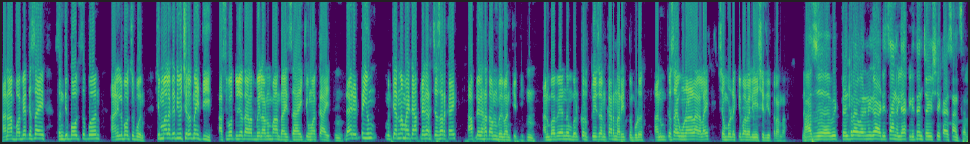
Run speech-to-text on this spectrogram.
आणि बाब्या कसं आहे संदीप भाऊचं पण अनिल भाऊचं पण हे मला कधी विचारत नाही ती असं बा तुझ्या दारात बैल आणून बांधायचं आहे किंवा काय. डायरेक्ट येऊन त्यांना माहिती आहे आपल्या घरच्या सारखं आहे आपल्या घरात आणून बैल बांधते ती. आणि बाब्या नंबर करतोय आणि करणार इथनं पुढं आणि कसं आहे उन्हाळा लागलाय शंभर टक्के बाब्याला यश येत राहणार आज विठ्ठल ड्रायव्हरने गाडी चांगली आखली त्यांच्याविषयी काय सांगचाल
